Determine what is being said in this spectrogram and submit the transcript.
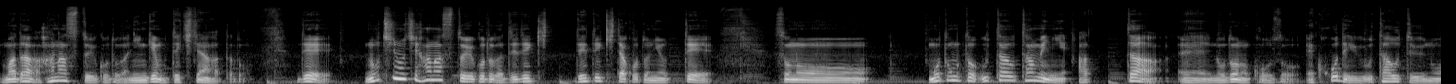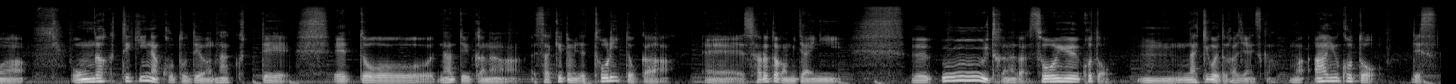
まだ話すということが人間もできてなかったと。で後々話すということが出てき出てきたことによってそのもともと歌うためにあった、たえー、喉の構造、えここでいう歌うというのは音楽的なことではなくてえっと何て言うかなさっき言ったみたいに鳥とか、えー、猿とかみたいにうーとかなんかそういうこと、うん、鳴き声とかあるじゃないですか、まあ、ああいうことです。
